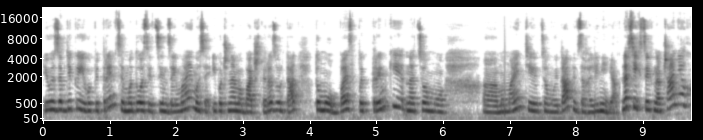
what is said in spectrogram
І ось завдяки його підтримці ми досі цим займаємося і починаємо бачити результат. Тому без підтримки на цьому. е, Моменті в цьому етапі взагалі ніяк на всіх цих навчаннях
